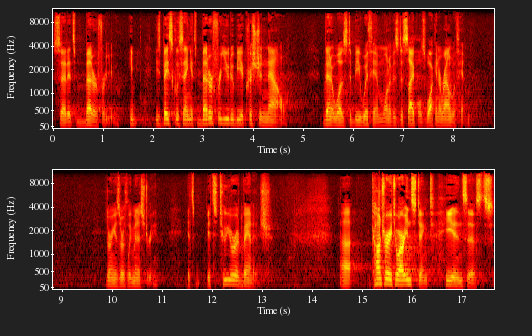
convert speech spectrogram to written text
said it's better for you. He, he's basically saying it's better for you to be a Christian now than it was to be with him, one of his disciples, walking around with him during his earthly ministry. It's, it's to your advantage. Uh, contrary to our instinct, he insists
